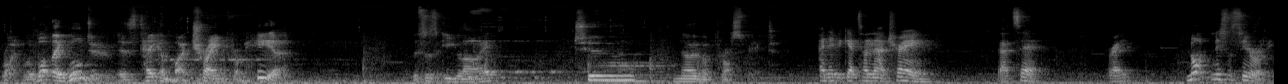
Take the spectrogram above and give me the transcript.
Right. Well, what they will do is take him by train from here. This is Eli to Nova Prospekt. and if he gets on that train, that's it, right? Not necessarily.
